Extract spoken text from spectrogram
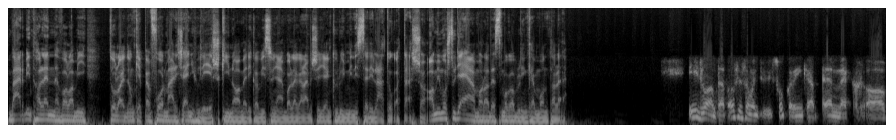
bármint ha lenne valami tulajdonképpen formális enyhülés Kína-Amerika viszonyában legalábbis egy ilyen külügyminiszteri látogatása. Ami most ugye elmarad, ezt maga Blinken mondta le. Így van, tehát azt hiszem, hogy sokkal inkább ennek a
